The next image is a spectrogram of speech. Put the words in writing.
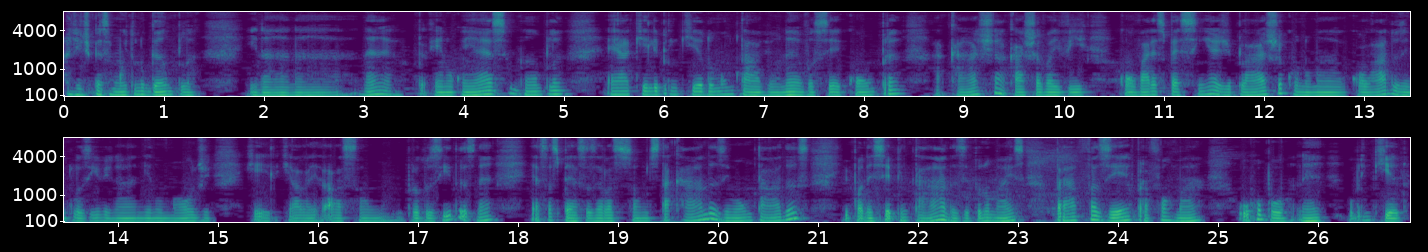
a gente pensa muito no Gampla e na, na né, para quem não conhece, o Gampla é aquele brinquedo montável, né? Você compra a caixa, a caixa vai vir com várias pecinhas de plástico, numa colados, inclusive né, no molde que, que elas, elas são produzidas, né? E essas peças elas são destacadas e montadas e podem ser pintadas e tudo mais para fazer, para formar o robô, né? O brinquedo.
